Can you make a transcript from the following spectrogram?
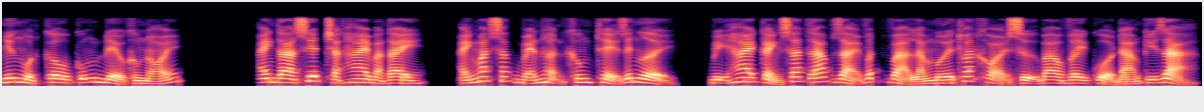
nhưng một câu cũng đều không nói. Anh ta siết chặt hai bàn tay, ánh mắt sắc bén hận không thể giết người, bị hai cảnh sát áp giải vất vả lắm mới thoát khỏi sự bao vây của đám ký giả,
